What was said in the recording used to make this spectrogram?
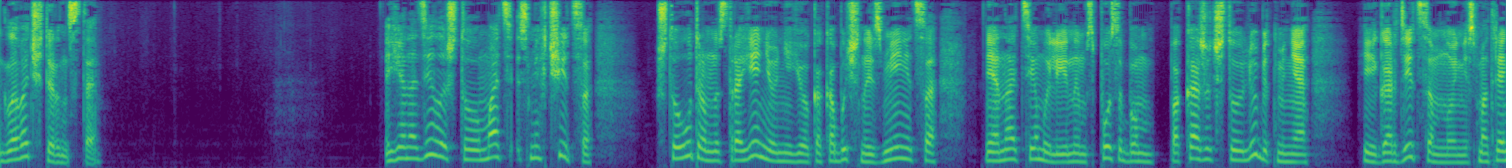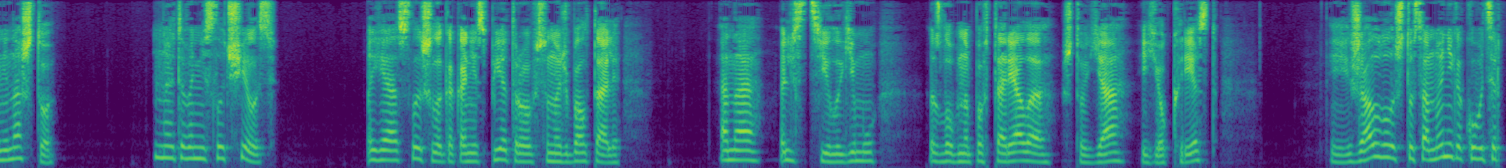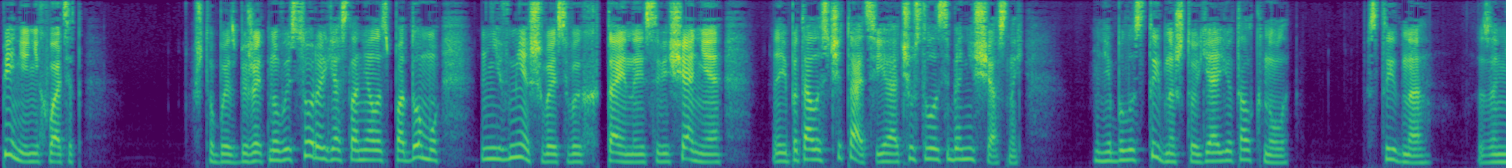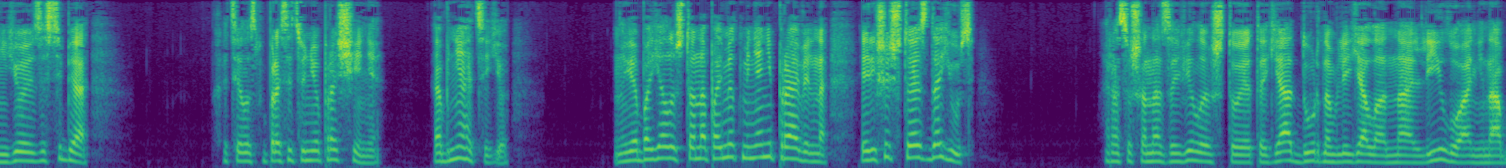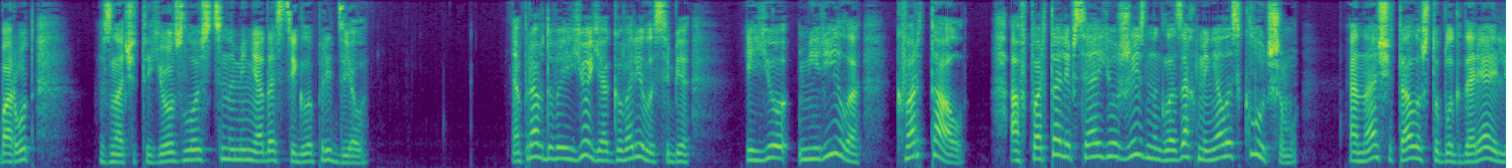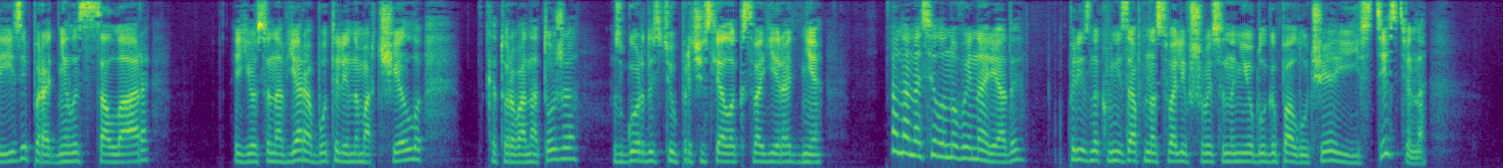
Глава 14. Я надеялась, что мать смягчится, что утром настроение у нее, как обычно, изменится, и она тем или иным способом покажет, что любит меня и гордится мной, несмотря ни на что. Но этого не случилось. Я слышала, как они с Петро всю ночь болтали. Она льстила ему, злобно повторяла, что я ее крест — и жаловалась, что со мной никакого терпения не хватит. Чтобы избежать новой ссоры, я слонялась по дому, не вмешиваясь в их тайные совещания, и пыталась читать. Я чувствовала себя несчастной. Мне было стыдно, что я ее толкнула. Стыдно за нее и за себя. Хотелось попросить у нее прощения, обнять ее. Но я боялась, что она поймет меня неправильно и решит, что я сдаюсь. Раз уж она заявила, что это я дурно влияла на Лилу, а не наоборот, значит, ее злость на меня достигла предела. Оправдывая ее, я говорила себе, ее мирила квартал, а в квартале вся ее жизнь на глазах менялась к лучшему. Она считала, что благодаря Элизе породнилась Салара, ее сыновья работали на Марчелло, которого она тоже с гордостью причисляла к своей родне. Она носила новые наряды, признак внезапно свалившегося на нее благополучия, и, естественно,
